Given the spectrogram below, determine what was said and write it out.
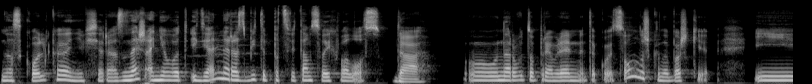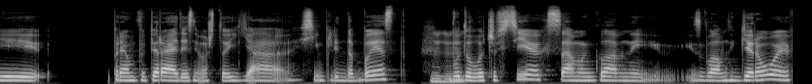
насколько они все разные. Знаешь, они вот идеально разбиты по цветам своих волос. Да. У Наруто прям реально такое солнышко на башке. И прям выпирает из него, что я simply the best, угу. буду лучше всех, самый главный из главных героев.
